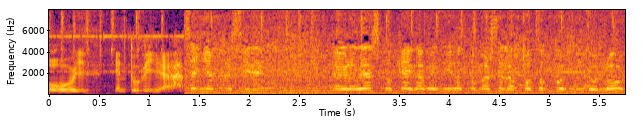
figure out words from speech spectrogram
Hoy en tu día. Señor presidente, le agradezco que haya venido a tomarse la foto con mi dolor.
